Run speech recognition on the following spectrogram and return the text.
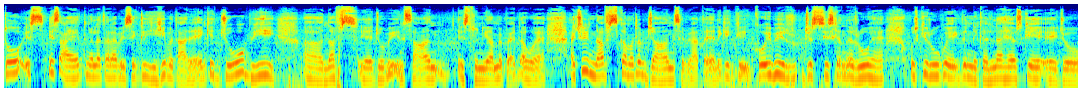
تو اس اس آیت میں اللہ تعالیٰ بیسکلی یہی بتا رہے ہیں کہ جو بھی نفس یا جو بھی انسان اس دنیا میں پیدا ہوا ہے ایکچولی نفس کا مطلب جان جان سے بھی آتا ہے۔ یعنی کہ کوئی بھی جس چیز کے اندر روح ہے اس کی روح کو ایک دن نکلنا ہے، اس کے جو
